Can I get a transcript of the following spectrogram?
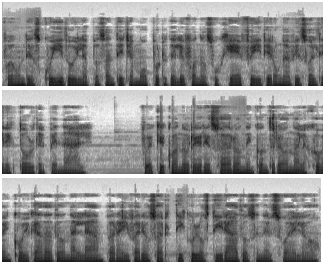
Fue un descuido y la pasante llamó por teléfono a su jefe y dieron aviso al director del penal. Fue que cuando regresaron encontraron a la joven colgada de una lámpara y varios artículos tirados en el suelo.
